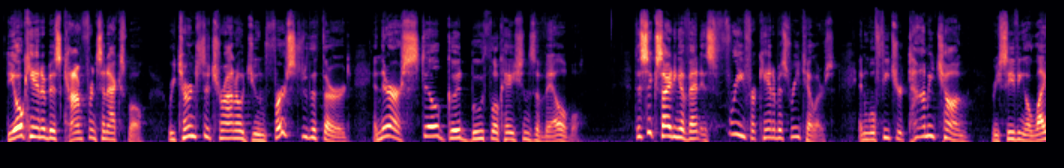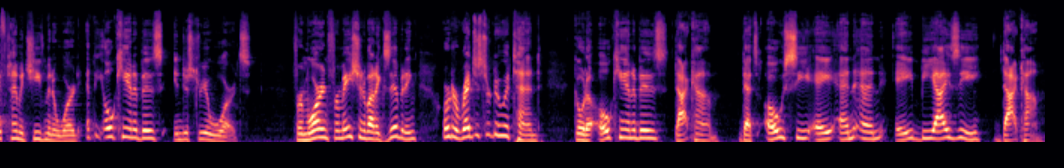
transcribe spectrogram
The O'Cannabiz Conference and Expo returns to Toronto June 1st through the 3rd, and there are still good booth locations available. This exciting event is free for cannabis retailers and will feature Tommy Chong receiving a Lifetime Achievement Award at the O'Cannabiz Industry Awards. For more information about exhibiting or to register to attend, go to ocannabiz.com. That's O C A N N A B I Z.com.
